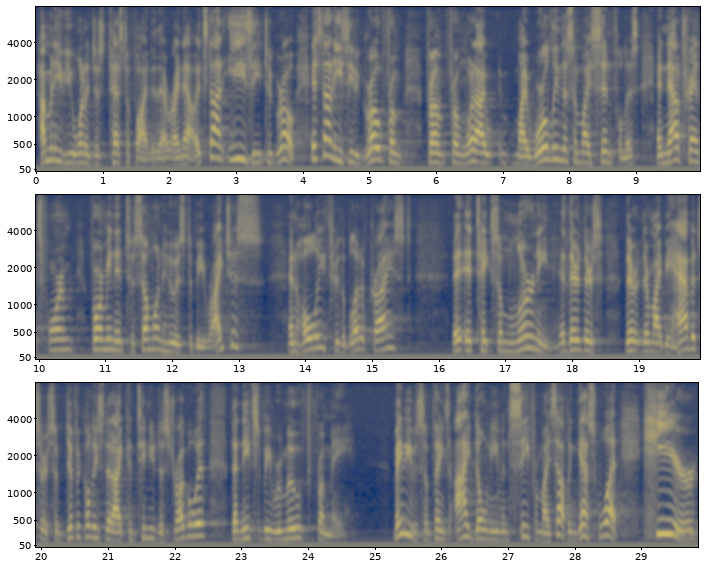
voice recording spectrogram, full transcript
How many of you want to just testify to that right now? It's not easy to grow. It's not easy to grow from, from, from what I, my worldliness and my sinfulness and now transform, forming into someone who is to be righteous and holy through the blood of Christ. It, it takes some learning. There, there's, there, there might be habits or some difficulties that I continue to struggle with that needs to be removed from me. Maybe even some things I don't even see for myself. And guess what? Here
